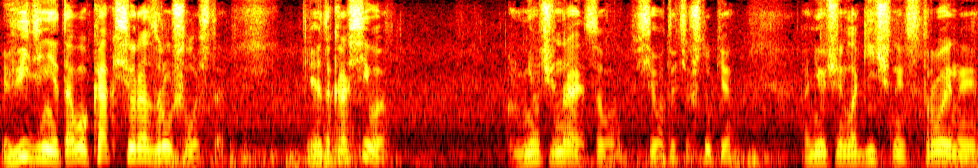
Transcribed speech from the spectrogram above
видение того, как все разрушилось-то. И это красиво. Мне очень нравятся вот все вот эти штуки. Они очень логичные, стройные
